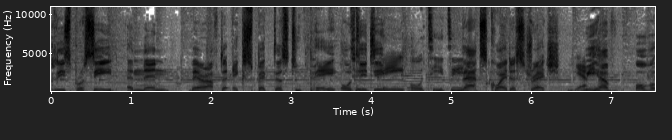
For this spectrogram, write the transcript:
please proceed, and then thereafter expect us to pay OTT. To pay OTT. That's quite a stretch. Yep. We have over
